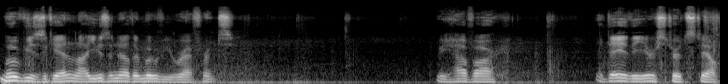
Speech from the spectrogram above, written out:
movies again, and I'll use another movie reference. We have our The Day of the Year Stood Still.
